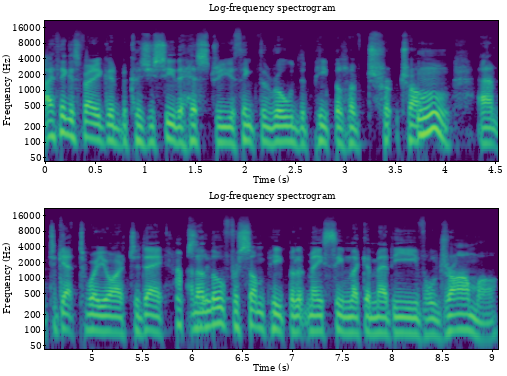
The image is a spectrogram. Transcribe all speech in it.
I think it's very good because you see the history, you think the road that people have tr trodden mm. um, to get to where you are today. Absolutely. And although for some people it may seem like a medieval drama,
